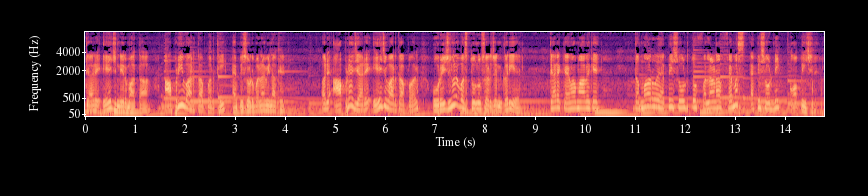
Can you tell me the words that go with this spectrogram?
ત્યારે એ જ નિર્માતા આપણી વાર્તા પરથી એપિસોડ બનાવી નાખે. અને આપણે જ્યારે એ જ વાર્તા પર ઓરિજિનલ વસ્તુનું સર્જન કરીએ, ત્યારે કહેવામાં આવે કે તમારો એપિસોડ તો ફલાણા ફેમસ એપિસોડની કોપી છે.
